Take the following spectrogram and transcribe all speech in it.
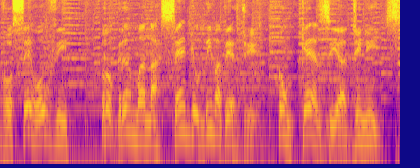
Você ouve Programa Narcélio Lima Verde com Késia Diniz.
